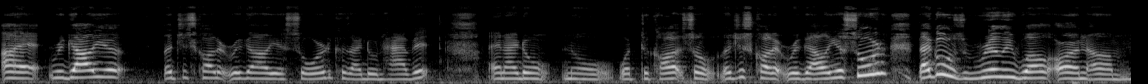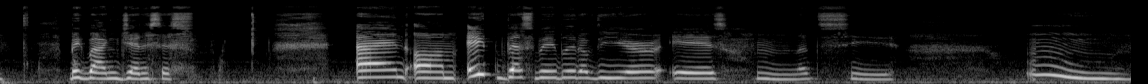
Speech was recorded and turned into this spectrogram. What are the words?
uh regalia let's just call it regalia sword because I don't have it and I don't know what to call it so let's just call it regalia sword that goes really well on um Big Bang Genesis and um, eighth best Beyblade of the year is, hmm, let's see. Hmm,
